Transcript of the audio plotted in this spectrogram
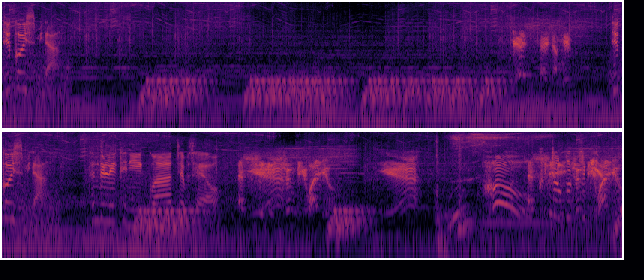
듣고 있습니다. 예, 대장님. 듣고 있습니다. 흔들릴 테니 꽉 잡으세요. SCB 준비 완료. 예. 호, 그 정도쯤이 완료.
